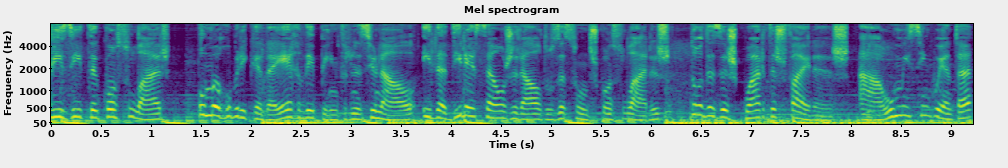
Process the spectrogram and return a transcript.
Visita Consular, uma rubrica da RDP Internacional e da Direção-Geral dos Assuntos Consulares, todas as quartas-feiras, à 1h50,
